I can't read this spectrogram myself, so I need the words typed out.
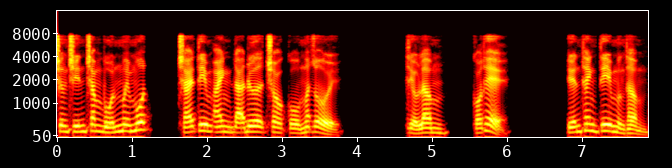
Chương 941, trái tim anh đã đưa cho cô mất rồi. Tiểu lâm có thể. Yến thanh ti mừng thầm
